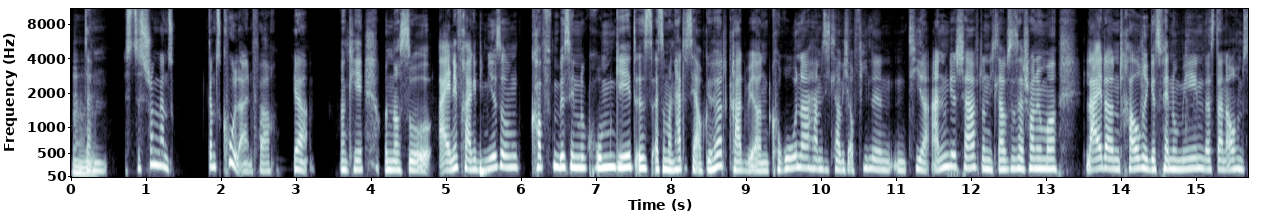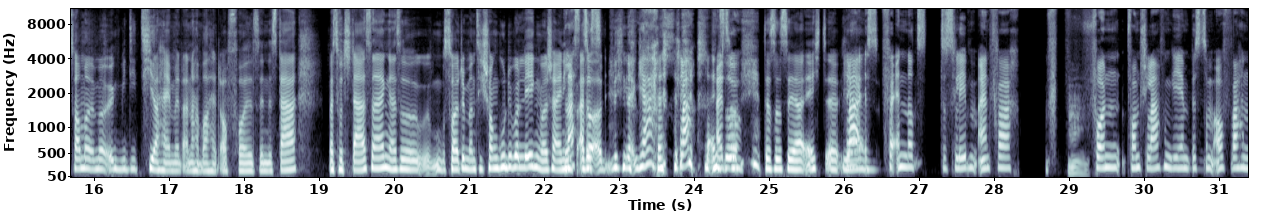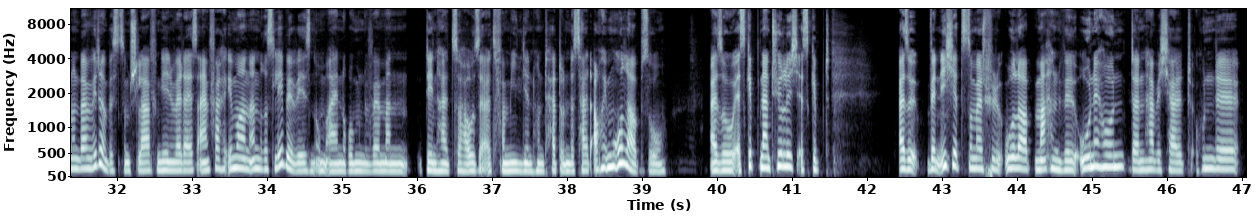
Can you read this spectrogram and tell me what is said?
Mhm. dann ist das schon ganz, ganz cool einfach. Ja. Okay, und noch so eine Frage, die mir so im Kopf ein bisschen rumgeht, ist, also man hat es ja auch gehört, gerade während Corona haben sich, glaube ich, auch viele ein Tier angeschafft und ich glaube, es ist ja schon immer leider ein trauriges Phänomen, dass dann auch im Sommer immer irgendwie die Tierheime dann aber halt auch voll sind. Ist da, was würdest du da sagen? Also sollte man sich schon gut überlegen wahrscheinlich. Lass also das. Ja, klar. Also, Also das ist ja echt, äh, klar, ja. es verändert das Leben einfach. Von vom Schlafengehen bis zum Aufwachen und dann wieder bis zum Schlafengehen, weil da ist einfach immer ein anderes Lebewesen um einen rum, wenn man den halt zu Hause als Familienhund hat und das halt auch im Urlaub so. Also es gibt natürlich, es gibt, also wenn ich jetzt zum Beispiel Urlaub machen will ohne Hund, dann habe ich halt Hunde.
